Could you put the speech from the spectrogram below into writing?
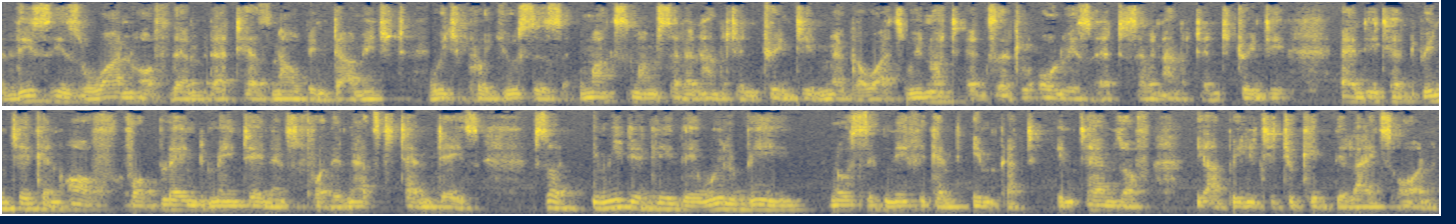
This is one of them that has now been damaged, which produces maximum 720 megawatts. We're not exactly always at 720, and it had been taken off for planned maintenance for the next 10 days. So immediately there will be no significant impact in terms of the ability to keep the lights on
